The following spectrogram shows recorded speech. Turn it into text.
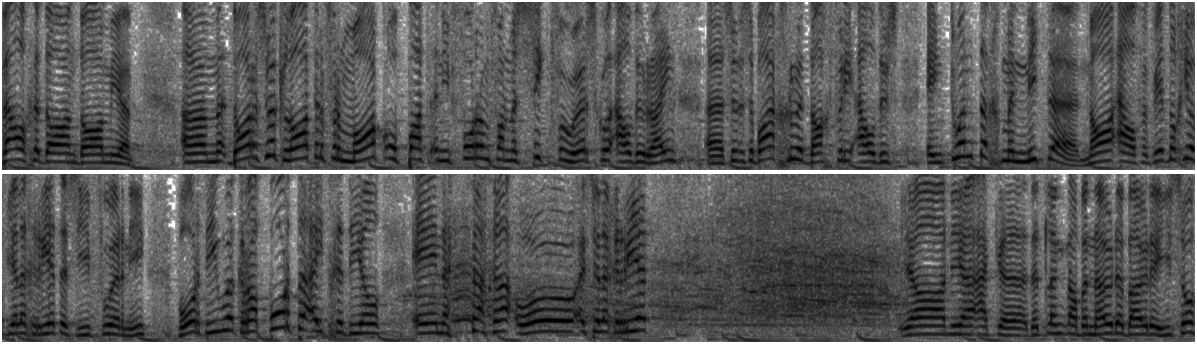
wel gedaan daarmee Ehm um, daar is ook later vermaak op pad in die vorm van musiek vir Hoërskool Eldorein. Uh so dis 'n baie groot dag vir die Eldos en 20 minute na 11. Ek weet nog nie of julle gereed is hiervoor nie. Word hier ook rapporte uitgedeel en o, oh, is julle gereed? Ja, nee, ek uh, dit klink na benoude boude hierso,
